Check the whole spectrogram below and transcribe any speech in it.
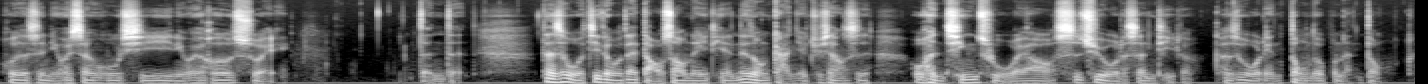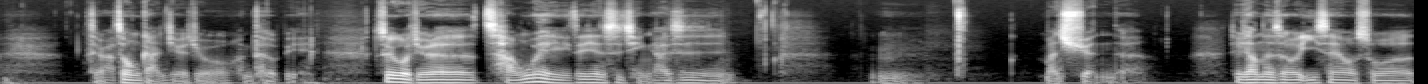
或者是你会深呼吸，你会喝水等等。但是我记得我在岛上那一天，那种感觉就像是我很清楚我要失去我的身体了，可是我连动都不能动，对吧？这种感觉就很特别。所以我觉得肠胃这件事情还是，嗯，蛮悬的。就像那时候医生又说。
